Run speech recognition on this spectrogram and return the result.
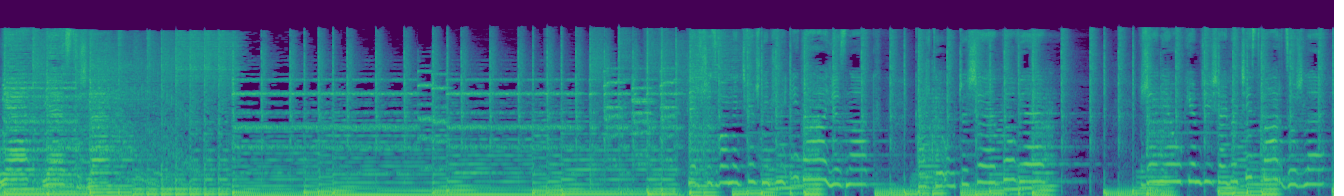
nie jest źle. Pierwszy dzwonek dźwięcznie brzmi i daje znak. Każdy uczy się, bo wie, że nieukiem dzisiaj być jest bardzo źle.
